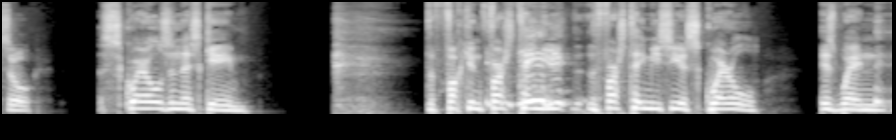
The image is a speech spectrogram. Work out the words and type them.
so squirrels in this game the fucking first time you the first time you see a squirrel is when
